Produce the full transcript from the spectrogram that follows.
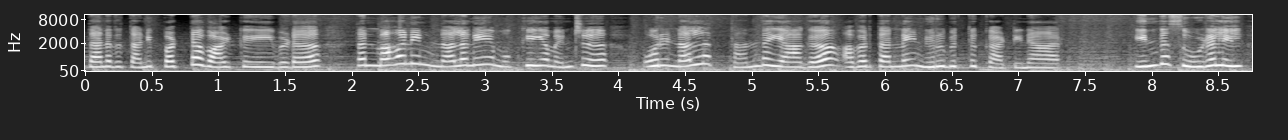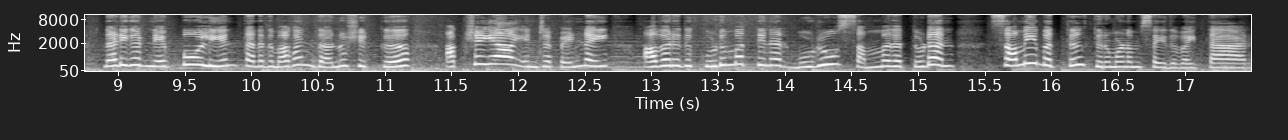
தனது தனிப்பட்ட வாழ்க்கையை விட தன் மகனின் நலனே முக்கியம் என்று ஒரு நல்ல தந்தையாக அவர் தன்னை நிரூபித்து காட்டினார். இந்த சூழலில் நடிகர் நெப்போலியன் தனது மகன் தனுஷிற்கு அக்ஷயா என்ற பெண்ணை அவரது குடும்பத்தினர் முழு சம்மதத்துடன் சமீபத்தில் திருமணம் செய்து வைத்தார்.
